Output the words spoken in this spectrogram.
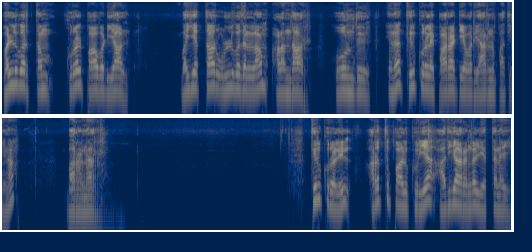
வள்ளுவர் தம் குரல் பாவடியால் வையத்தார் உள்ளுவதெல்லாம் அளந்தார் ஓர்ந்து என திருக்குறளை பாராட்டியவர் யாருன்னு பார்த்தீங்கன்னா பரணர். திருக்குறளில் அறத்துப்பாலுக்குரிய அதிகாரங்கள் எத்தனை?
